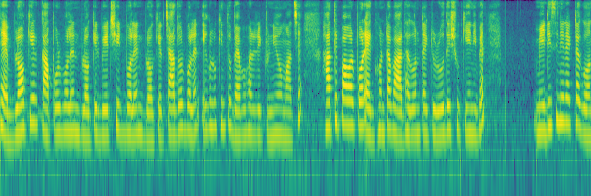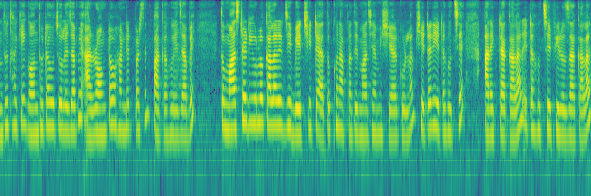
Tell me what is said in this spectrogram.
হ্যাঁ ব্লকের কাপড় বলেন, ব্লকের বেডশিট বলেন, ব্লকের চাদর বলেন, এগুলো কিন্তু ব্যবহারের একটু নিয়ম আছে। হাতে পাওয়ার পর এক ঘণ্টা বা আধা ঘণ্টা একটু রোদে শুকিয়ে নেবেন। মেডিসিনের একটা গন্ধ থাকে, গন্ধটাও চলে যাবে আর রঙটাও হান্ড্রেড পাকা হয়ে যাবে। তো মাস্টার্ড ইউলো কালারের যে বেডশিটটা এতক্ষণ আপনাদের মাঝে আমি শেয়ার করলাম, সেটারই এটা হচ্ছে আরেকটা কালার, এটা হচ্ছে ফিরোজা কালার।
